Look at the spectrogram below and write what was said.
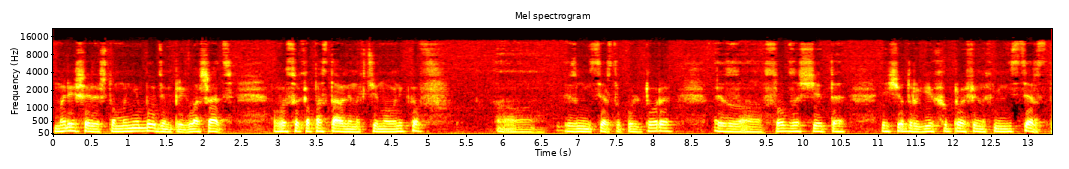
мы решили, что мы не будем приглашать высокопоставленных чиновников, э, из Министерства культуры, из э, соцзащиты, еще других профильных министерств.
